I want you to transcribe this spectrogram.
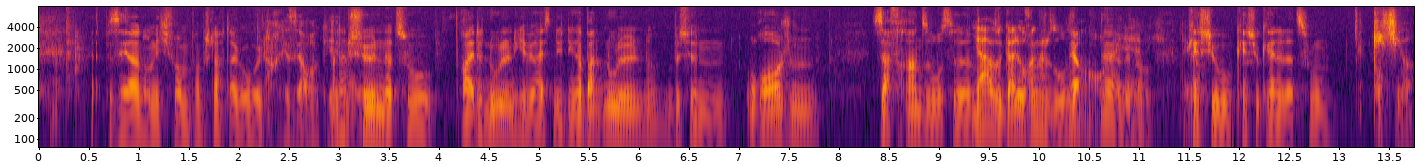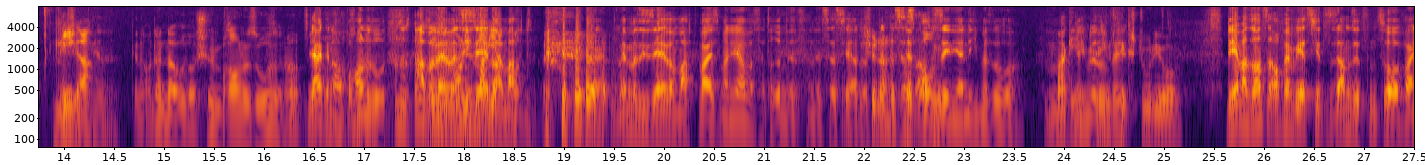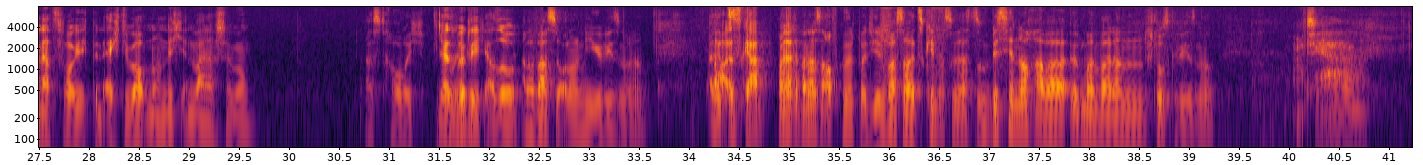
Bisher noch nicht vom, vom Schlachter geholt. Ach, ist ja auch okay. Und dann schön dazu breite Nudeln hier, wie heißen die Dinger? Bandnudeln, ne? Ein bisschen Orangen, Safransoße. Ja, so geile Orangensoße. ja, Oh, ja genau. Lecker. Cashew, Cashewkerne dazu. Cashew. Mega. Genau. Und dann darüber schön braune Soße, ne? Ja, genau, braune Soße. Aber wenn man sie selber macht, wenn man sie selber macht, weiß man ja, was da drin ist. Dann ist das ja, das, Schöner dann ist das Aussehen ja nicht mehr so, Maggi nicht mehr so wild. Studio. Nee, aber ansonsten, auch wenn wir jetzt hier zusammensitzen zur Weihnachtsfolge, ich bin echt überhaupt noch nicht in Weihnachtsstimmung. Das ist traurig. Ja, also wirklich, also Aber warst du auch noch nie gewesen, oder? Also, Ah, es gab- Wann hat, wann hat das aufgehört bei dir? Du warst doch als Kind, hast du gesagt, so ein bisschen noch, aber irgendwann war dann Schluss gewesen, ne? Tja,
